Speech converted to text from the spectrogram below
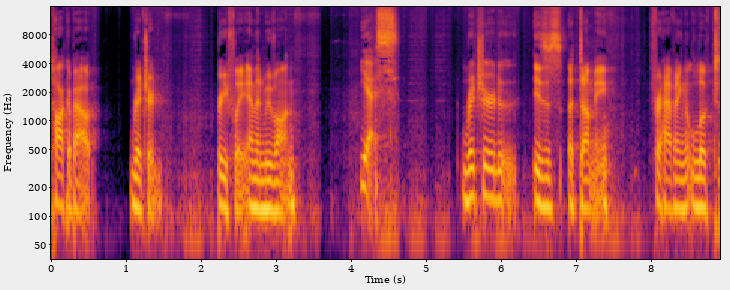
talk about Richard briefly and then move on? Yes. Richard is a dummy for having looked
